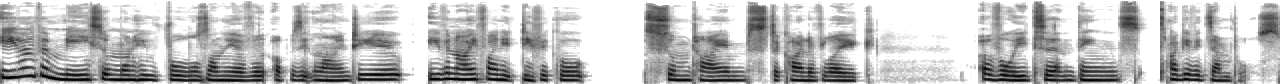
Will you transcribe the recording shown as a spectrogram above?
Even for me, someone who falls on the other opposite line to you, even I find it difficult sometimes to kind of like avoid certain things. I'll give examples.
